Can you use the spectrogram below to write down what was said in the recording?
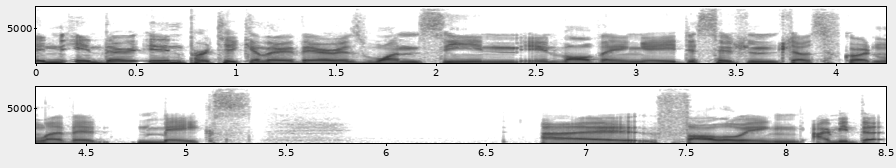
in in there in particular, there is one scene involving a decision Joseph Gordon-Levitt makes, uh, following. I mean, the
